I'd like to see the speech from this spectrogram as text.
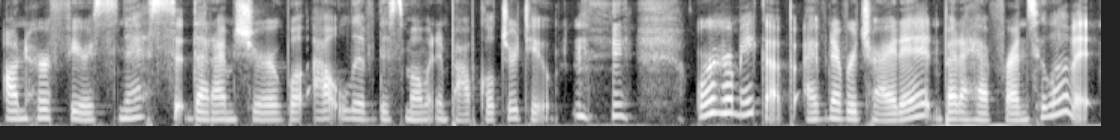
On her fierceness, that I'm sure will outlive this moment in pop culture too. or her makeup. I've never tried it, but I have friends who love it.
